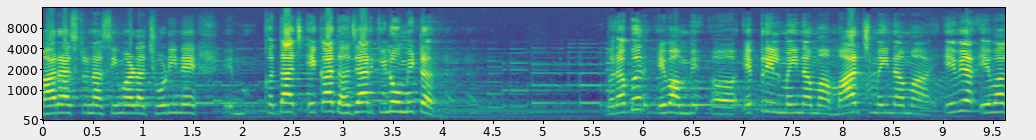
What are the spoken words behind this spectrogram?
મહારાષ્ટ્રના સીમાડા છોડીને કદાચ એકાદ હજાર કિલોમીટર બરાબર? એવા એપ્રિલ મહિનામાં માર્ચ મહિનામાં એવા એવા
